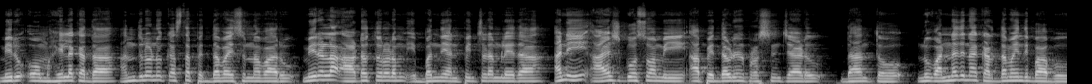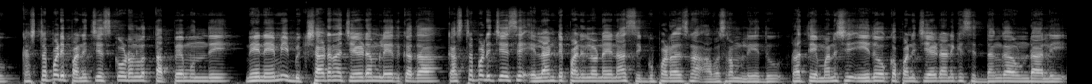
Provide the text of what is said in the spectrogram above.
మీరు ఓ మహిళ కదా అందులోనూ కాస్త పెద్ద వయసున్నవారు. మీరలా ఆటో తోలడం ఇబ్బంది అనిపించడం లేదా? అని ఆయుష్ గోస్వామి ఆ పెద్దవిడిని ప్రశ్నించాడు. దాంతో నువ్వన్నది నాకు అర్థమైంది బాబు. కష్టపడి పని చేసుకోవడంలో తప్పేముంది? నేనేమీ భిక్షాటన చేయడం లేదు కదా. కష్టపడి చేసే ఎలాంటి పనిలోనైనా సిగ్గుపడాల్సిన అవసరం లేదు. ప్రతి మనిషి ఏదో ఒక పని చేయడానికి సిద్ధంగా ఉండాలి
